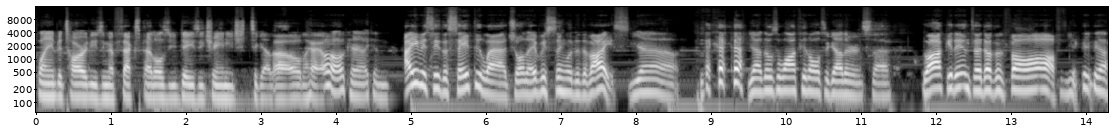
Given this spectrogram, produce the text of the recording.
playing guitar using effects pedals, you daisy chain each together. Oh, okay. oh, okay. I can. I even see the safety latch on every single device. Yeah. yeah, those lock it all together and stuff. Lock it in so it doesn't fall off. yeah.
